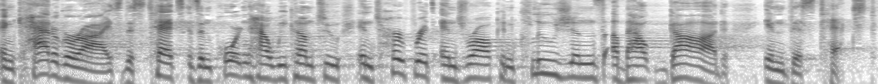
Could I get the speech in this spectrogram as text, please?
and categorize this text is important how we come to interpret and draw conclusions about God in this text.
